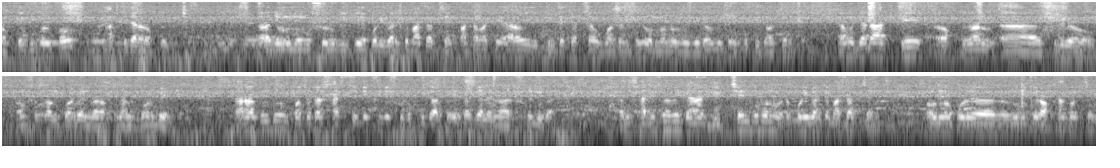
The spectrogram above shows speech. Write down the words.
রক্তের বিকল্প আজকে যারা রক্ত দিচ্ছেন। তারা যেমন মুমূর্ষ রোগীকে, পরিবারকে বাঁচাচ্ছেন, পাশাপাশি আরও এই তিনটে চারটা উপাদান থেকে অন্যান্য রোগীরাও কিন্তু উপকৃত হচ্ছেন। এবং যারা আজকে রক্তদান শিবিরে অংশগ্রহণ করবেন বা রক্তদান করবেন, তারাও কিন্তু কতটা স্বাস্থ্যের দিক থেকে সুরক্ষিত আছে, এটা জেনে নেওয়ার সুযোগ আছে। কারণ শারীরিকভাবে যারা দিচ্ছেন যেমন ওটা পরিবারকে বাঁচাচ্ছেন অন্য রোগীকে রক্ষা করছেন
